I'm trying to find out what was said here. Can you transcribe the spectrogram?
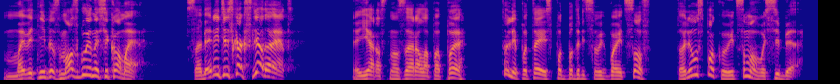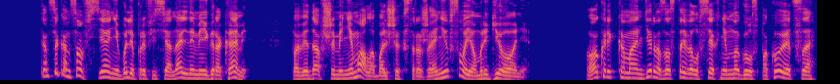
Мы ведь не безмозглые насекомые. Соберитесь как следует!» Яростно заорал АПП, то ли пытаясь подбодрить своих бойцов, то ли успокоить самого себя. В конце концов, все они были профессиональными игроками, повидавшими немало больших сражений в своем регионе. Окрик командира заставил всех немного успокоиться,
